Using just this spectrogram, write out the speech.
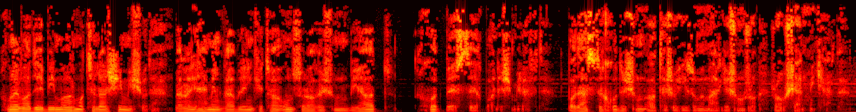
خانواده بیمار متلاشی می شدن. برای همین قبل اینکه تا اون سراغشون بیاد خود به استقبالش می رفتن. با دست خودشون آتش و هیزم مرگشون رو روشن می کردن.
